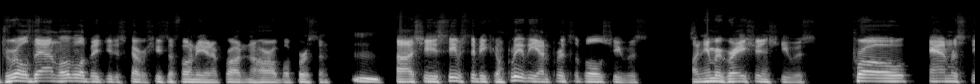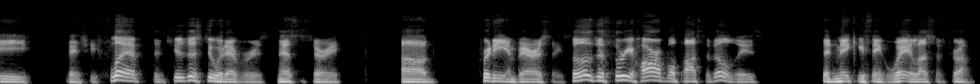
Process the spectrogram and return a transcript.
drill down a little bit, you discover she's a phony and a fraud and a horrible person. Mm. Uh, she seems to be completely unprincipled. She was on immigration. She was pro amnesty. Then she flipped, and she'll just do whatever is necessary. Um, pretty embarrassing. So those are three horrible possibilities that make you think way less of Trump.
